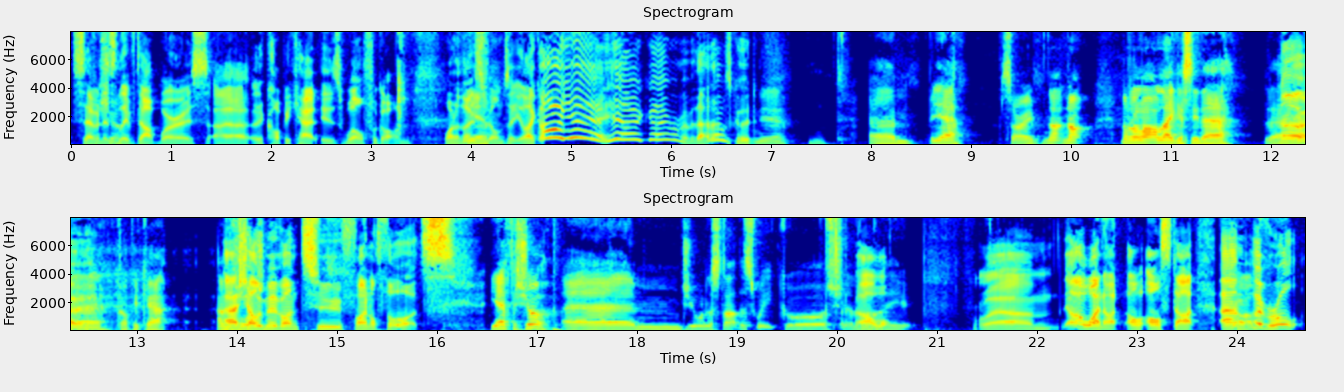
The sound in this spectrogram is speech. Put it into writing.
seven for has sure. lived up, whereas uh, the copycat is well forgotten. One of those Yeah. films that you're like, oh yeah, yeah, I remember that. That was good. yeah. Um, but yeah, sorry, not not not a lot of legacy there. there No. uh, copycat. Uh, shall we move on to final thoughts? Yeah, for sure. Um, do you want to start this week or shall Oh, I? Um, oh, why not? I'll, I'll start. Um, overall,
